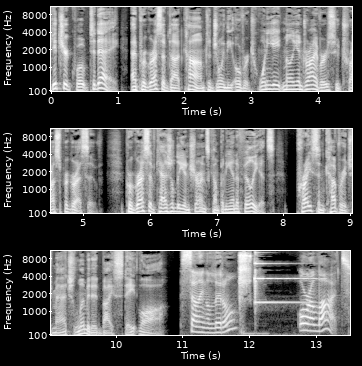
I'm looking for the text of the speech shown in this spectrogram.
Get your quote today at progressive.com to join the over 28 million drivers who trust Progressive. Progressive Casualty Insurance Company and Affiliates. Price and coverage match limited by state law. Selling a little or a lot?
